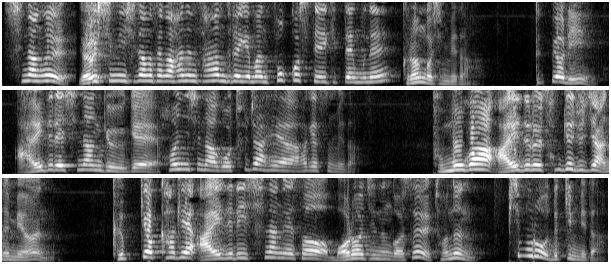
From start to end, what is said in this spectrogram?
신앙을 열심히 신앙생활 하는 사람들에게만 포커스 되어 있기 때문에 그런 것입니다. 특별히 아이들의 신앙 교육에 헌신하고 투자해야 하겠습니다. 부모가 아이들을 섬겨주지 않으면 급격하게 아이들이 신앙에서 멀어지는 것을 저는 피부로 느낍니다.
